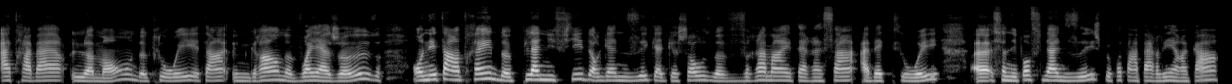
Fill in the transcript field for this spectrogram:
à travers le monde. Chloé étant une grande voyageuse, on est en train de planifier, d'organiser quelque chose de vraiment intéressant avec Chloé. Euh, ce n'est pas finalisé, je ne peux pas t'en parler encore,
